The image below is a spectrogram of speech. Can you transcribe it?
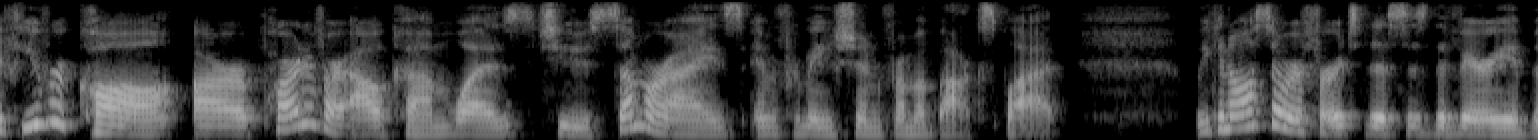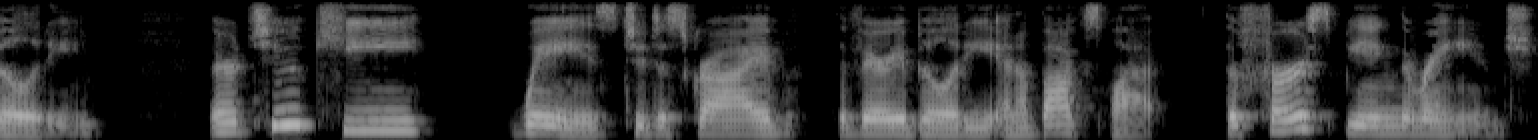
If you recall, our part of our outcome was to summarize information from a box plot. We can also refer to this as the variability. There are two key ways to describe the variability in a box plot. The first being the range.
